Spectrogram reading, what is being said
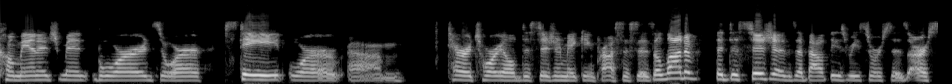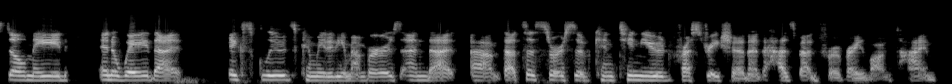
co-management boards or state or um, territorial decision making processes a lot of the decisions about these resources are still made in a way that excludes community members, and that um, that's a source of continued frustration, and it has been for a very long time.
